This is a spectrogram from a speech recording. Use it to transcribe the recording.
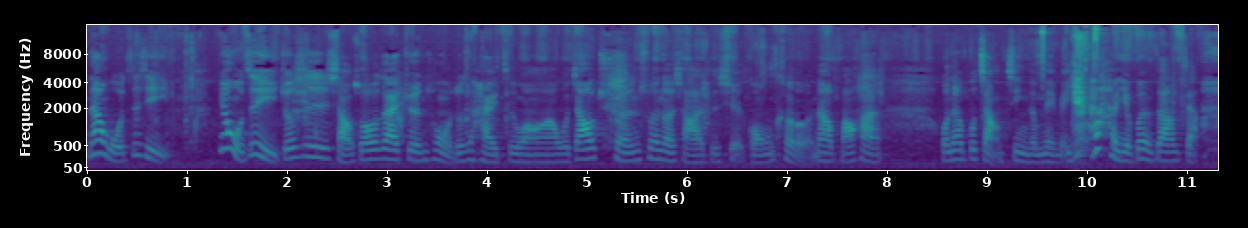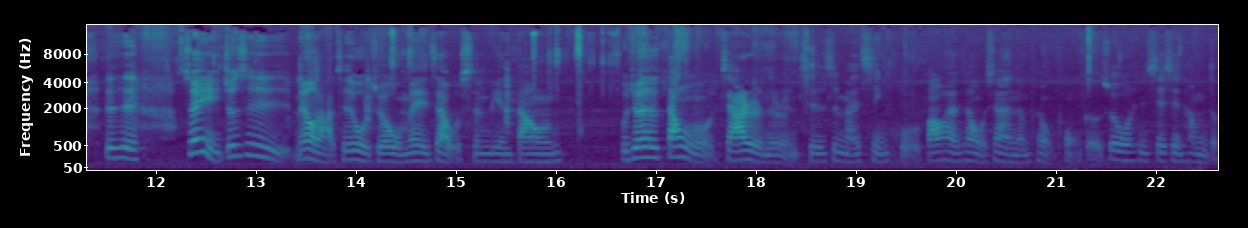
那我自己，因为我自己就是小时候在眷村，我就是孩子王啊，我教全村的小孩子写功课，那包含我那个不长进的妹妹，也 也不能这样讲，就是。所以就是没有啦。其实我觉得我妹在我身边当，我觉得当我家人的人其实是蛮辛苦的，包含像我现在男朋友鹏哥，所以我很谢谢他们的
